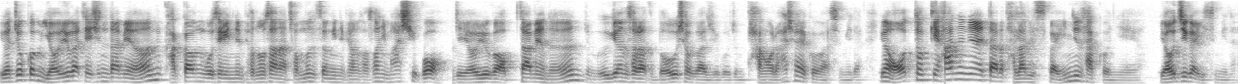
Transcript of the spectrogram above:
이건 조금 여유가 되신다면 가까운 곳에 있는 변호사나 전문성 있는 변호사 선임하시고 이제 여유가 없다면은 좀 의견서라도 넣으셔가지고 좀 방어를 하셔야 할 것 같습니다. 이건 어떻게 하느냐에 따라 달라질 수가 있는 사건이에요. 여지가 있습니다.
